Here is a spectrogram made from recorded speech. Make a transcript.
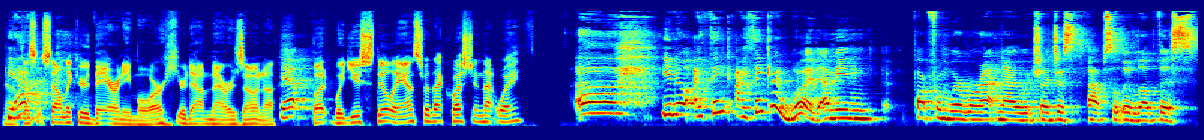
Now, yeah. It doesn't sound like you're there anymore. You're down in Arizona. Yeah. But would you still answer that question that way? Uh, you know, I think I think I would. I mean, apart from where we're at now, which I just absolutely love this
